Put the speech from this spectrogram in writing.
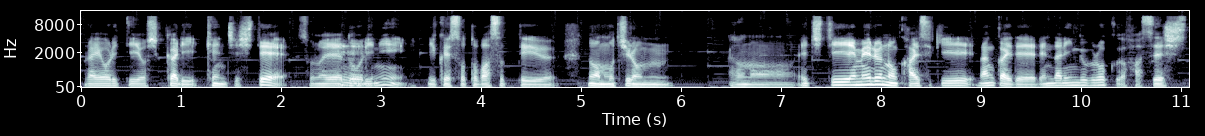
プライオリティをしっかり検知して、その絵通りにリクエストを飛ばすっていうのはもちろん、その HTML の解析段階でレンダリングブロックが発生し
